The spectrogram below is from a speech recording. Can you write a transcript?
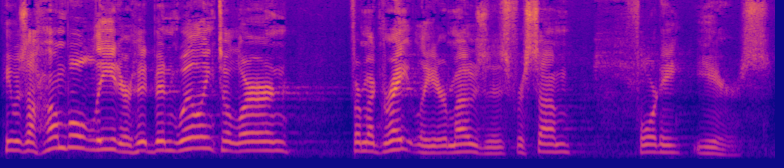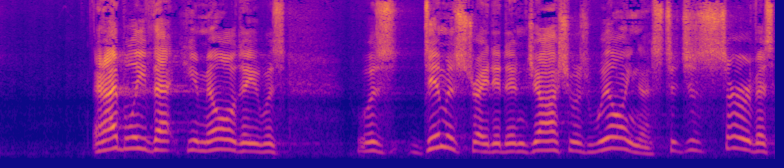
He was a humble leader who'd been willing to learn from a great leader, Moses, for some 40 years. And I believe that humility was, was demonstrated in Joshua's willingness to just serve, as,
